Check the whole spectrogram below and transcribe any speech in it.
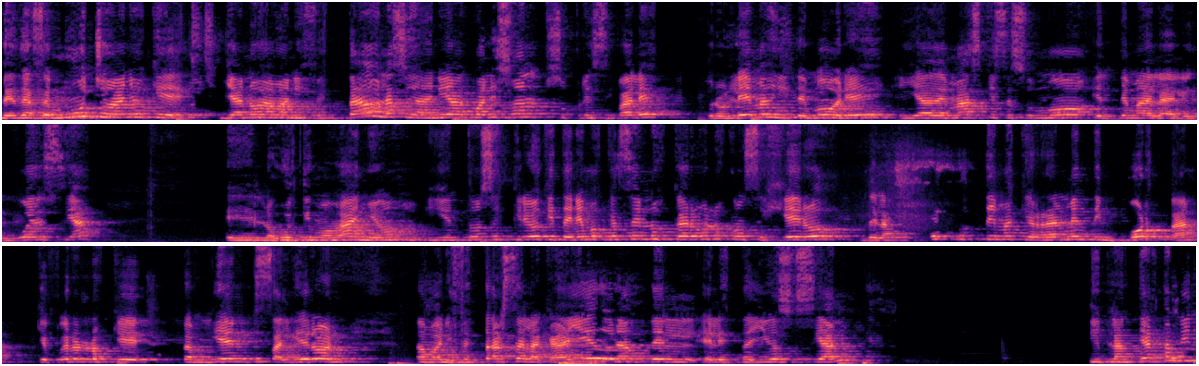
desde hace muchos años que ya nos ha manifestado la ciudadanía cuáles son sus principales problemas y temores, y además que se sumó el tema de la delincuencia en los últimos años, y entonces creo que tenemos que hacernos cargo los consejeros de las, estos temas que realmente importan, que fueron los que también salieron a manifestarse a la calle durante el, el estallido social, y plantear también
